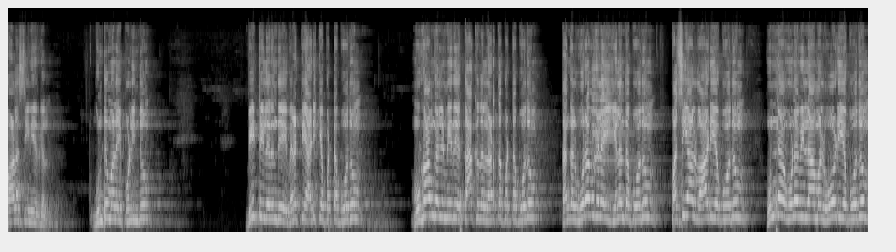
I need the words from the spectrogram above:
பாலஸ்தீனியர்கள். குண்டுமலை பொழிந்தும் வீட்டிலிருந்து விரட்டி அடிக்கப்பட்ட போதும் முகாம்கள் மீது தாக்குதல் நடத்தப்பட்ட போதும் தங்கள் உறவுகளை இழந்த போதும் பசியால் வாடிய போதும் உண்ண உணவில்லாமல் ஓடிய போதும்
